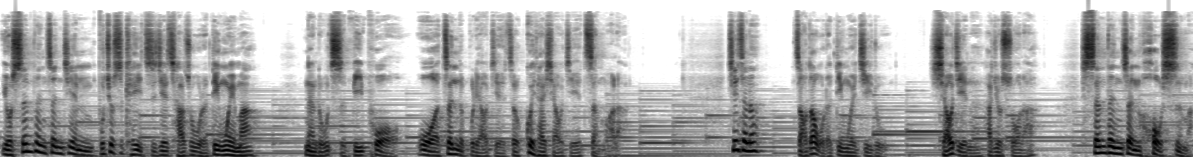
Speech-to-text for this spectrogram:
有身份证件不就是可以直接查出我的定位吗？那如此逼迫，我真的不了解这柜台小姐怎么了。接着呢，找到我的定位记录，小姐呢，她就说了，身份证后四码。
